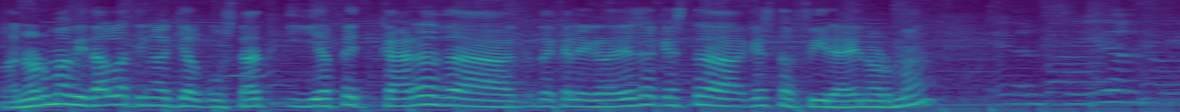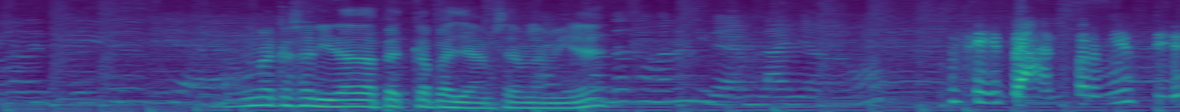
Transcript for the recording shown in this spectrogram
La Norma Vidal la tinc aquí al costat i ha fet cara de, de que li agradés aquesta, aquesta fira, eh, Norma? Doncs sí, doncs sí, la veritat és que sí, eh? Una que s'anirà de pet cap allà, em sembla a mi, eh? de setmana anirem, Laia, no? Sí, tant, per mi sí.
